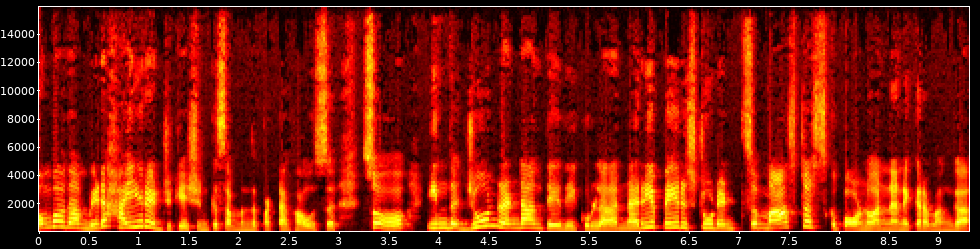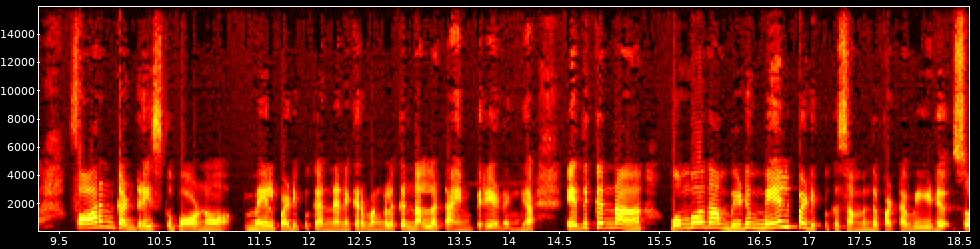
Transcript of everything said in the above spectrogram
ஒன்பதாம் வீடு ஹையர் எஜுகேஷனுக்கு சம்பந்தப்பட்ட ஹவுஸ் சோ இந்த ஜூன் ரெண்டாம் தேதிக்குள்ள நிறைய பேர் ஸ்டூடெண்ட்ஸ் மாஸ்டர்ஸ்க்கு போகணும்னு நினைக்கிறவங்க ஃபாரின் கண்ட்ரீஸ்க்கு போகணும் மேல் படிப்புக்கு நினைக்கிறவங்களுக்கு நல்ல டைம் பீரியடுங்க எதுக்குன்னா ஒன்பதாம் வீடு மேல் படிப்புக்கு சம்பந்தப்பட்ட வீடு. சோ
